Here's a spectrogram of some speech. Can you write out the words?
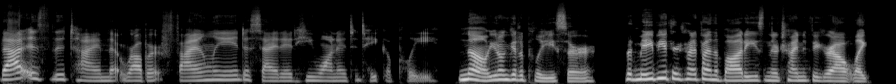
That is the time that Robert finally decided he wanted to take a plea. No, you don't get a plea, sir. But maybe if they're trying to find the bodies and they're trying to figure out like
